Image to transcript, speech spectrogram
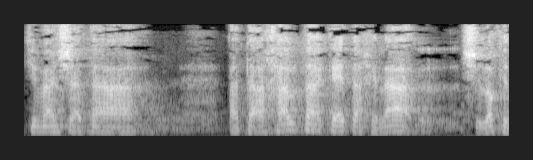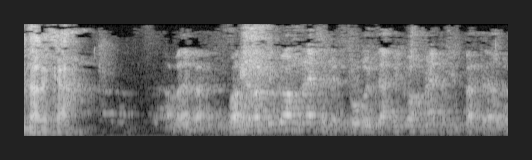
כיוון שאתה אתה אכלת כעת אכילה שלא כדרכה. אבל פה זה בפיקוח נפש, בפורים זה הפיקוח נפש, התפטר.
